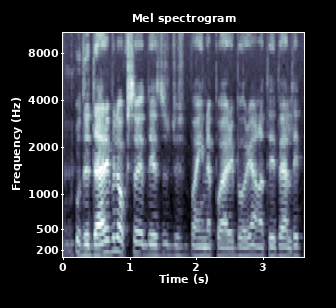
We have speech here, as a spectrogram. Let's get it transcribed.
Mm. Och det där är väl också det du var inne på här i början. Att det är väldigt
